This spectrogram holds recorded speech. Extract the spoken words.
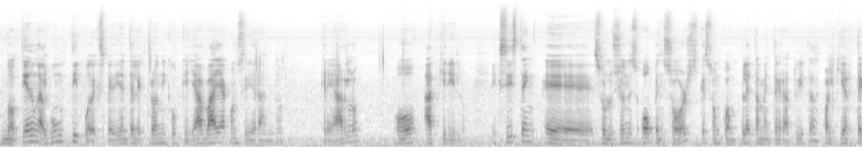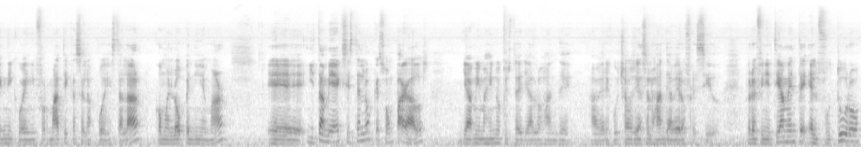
no tiene algún tipo de expediente electrónico que ya vaya considerando crearlo o adquirirlo. Existen eh, soluciones open source que son completamente gratuitas. Cualquier técnico en informática se las puede instalar, como el OpenEMR. Eh, y también existen los que son pagados. Ya me imagino que ustedes ya los han de haber escuchado, ya se los han de haber ofrecido. Pero definitivamente el futuro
